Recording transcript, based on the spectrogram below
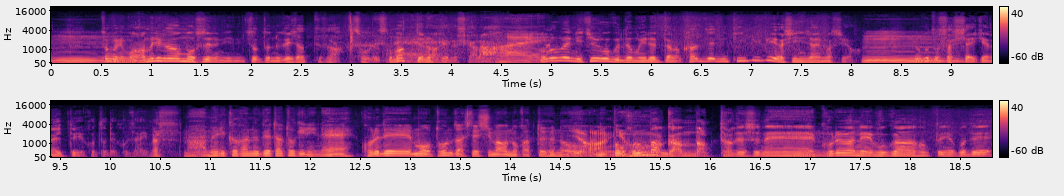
うん。特にもうアメリカがもうすでにちょっと抜けちゃってさ、そうですね。困ってるわけですから、はい。この上に中国でも入れたら完全に TPP が死んじゃいますよ。そういうことをさせちゃいけないということでございます。まあ、アメリカが抜けた時にね、これでもう頓挫してしまうのかというのを、日いや本日本は。頑張ったですね、これはね、僕は本当に横で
